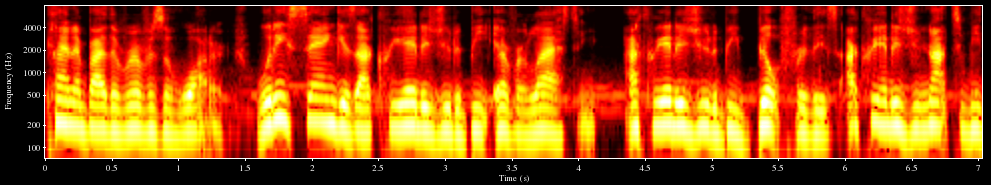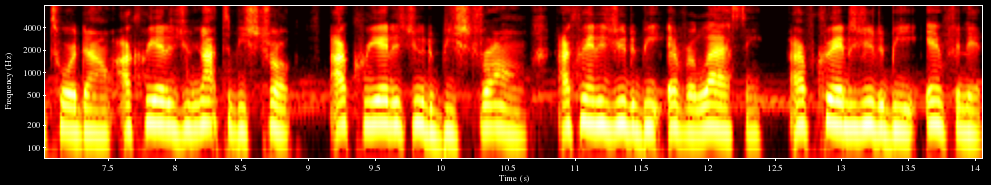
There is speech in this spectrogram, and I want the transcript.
planted by the rivers of water, what he's saying is, I created you to be everlasting. I created you to be built for this. I created you not to be torn down. I created you not to be struck. I created you to be strong. I created you to be everlasting. I've created you to be infinite.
